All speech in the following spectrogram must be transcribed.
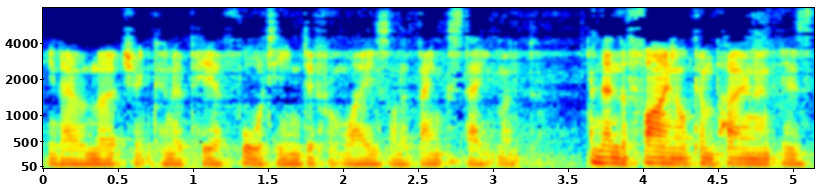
you know, a merchant can appear 14 different ways on a bank statement. And then the final component is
